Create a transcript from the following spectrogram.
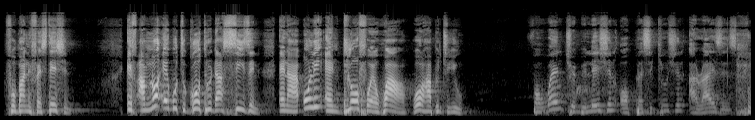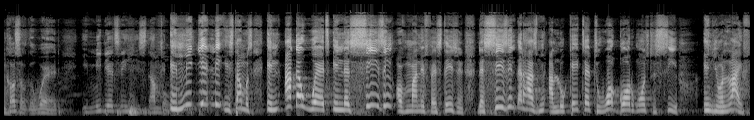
for manifestation. If I'm not able to go through that season and I only endure for a while, what will happen to you? For when tribulation or persecution arises hmm. because of the word, immediately he stumbles. Immediately he stumbles. In other words, in the season of manifestation, the season that has been allocated to what God wants to see in your life,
